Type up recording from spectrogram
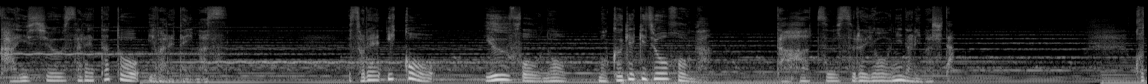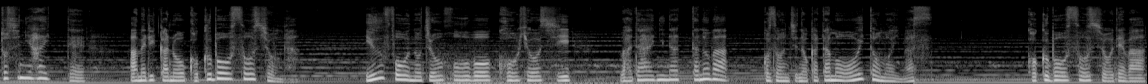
回収されたと言われています。それ以降 UFO の目撃情報が多発するようになりました。今年に入ってアメリカの国防総省が UFO の情報を公表し話題になったのはご存知の方も多いと思います。国防総省では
